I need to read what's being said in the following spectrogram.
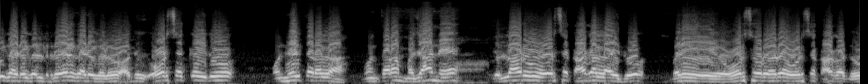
ಈ ಗಾಡಿಗಳು ರೇರ್ ಗಾಡಿಗಳು, ಅದು ಓಡ್ಸಕ್ಕೆ ಇದು ಒಂದ್ ಹೇಳ್ತಾರಲ್ಲ, ಒಂಥರ ಮಜಾನೆ. ಎಲ್ಲಾರು ಓಡ್ಸಕ್ ಆಗಲ್ಲ ಇದು. ಬರೀ ಓಡ್ಸೋರವರೇ ಓಡ್ಸಕ್ ಆಗೋದು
